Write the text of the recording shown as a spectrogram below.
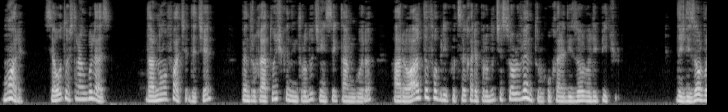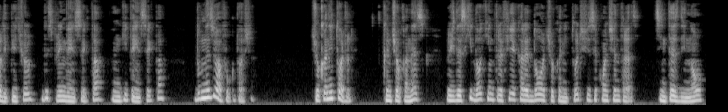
Moare. Se autostrangulează. Dar nu o face. De ce? Pentru că atunci când introduce insecta în gură, are o altă fabricuță care produce solventul cu care dizolvă lipiciul. Deci dizolvă lipiciul, desprinde insecta, înghite insecta. Dumnezeu a făcut așa. Ciocănitorile. Când ciocănesc, își deschid ochii între fiecare două ciocănituri și se concentrează. Țintesc din nou,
